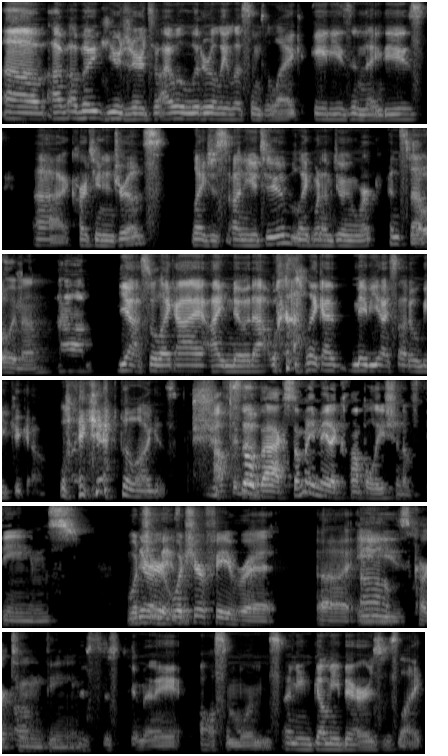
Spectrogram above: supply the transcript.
um, I'm, I'm a huge nerd, so I will literally listen to like 80s and 90s uh, cartoon intros, like just on YouTube, like when I'm doing work and stuff. totally, man. Yeah, so like I I know that well. like I maybe I saw it a week ago, like at the longest. I have to So- go back. Somebody made a compilation of themes. What's your amazing. What's your favorite uh, Oh, 80s cartoon oh, theme? There's just too many awesome ones. I mean, Gummy Bears is like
